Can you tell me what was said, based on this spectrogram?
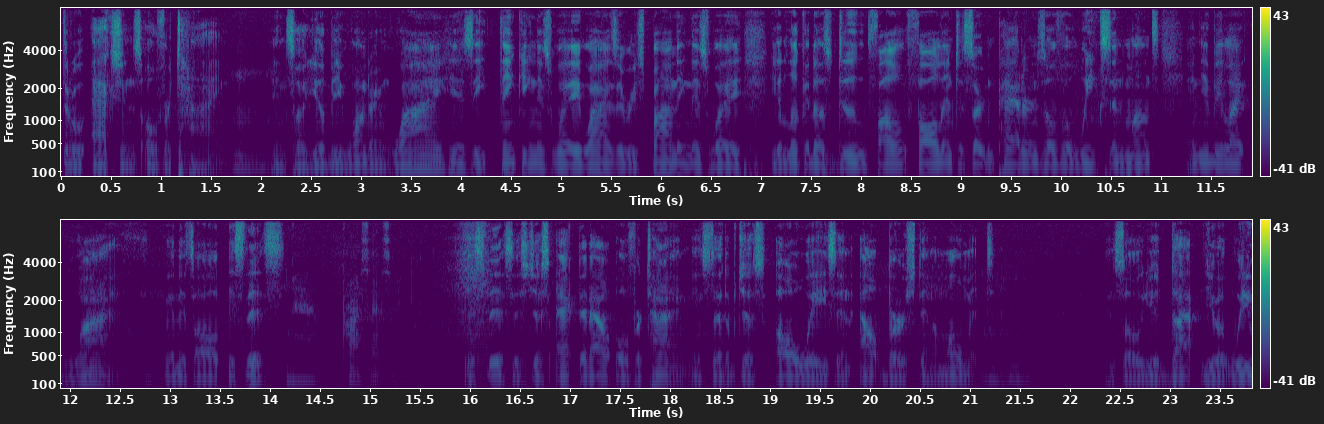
through actions over time. Mm-hmm. And so you'll be wondering why is he thinking this way? Why is he responding this way? You look at us do follow fall into certain patterns over weeks and months and you'll be like, why? And it's all it's this. Yeah, processing. It's this. It's just acted out over time instead of just always an outburst in a moment. Mm-hmm. And so you, you we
